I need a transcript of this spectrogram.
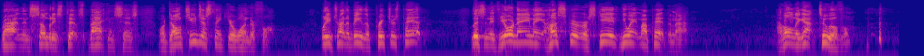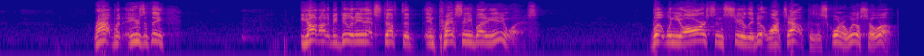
Right? And then somebody steps back and says, well, don't you just think you're wonderful? What are you trying to be, the preacher's pet? Listen, if your name ain't Husker or Skid, you ain't my pet tonight. I've only got two of them. right? But here's the thing. You ought not to be doing any of that stuff to impress anybody anyways. But when you are sincerely doing watch out because the scorner will show up.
